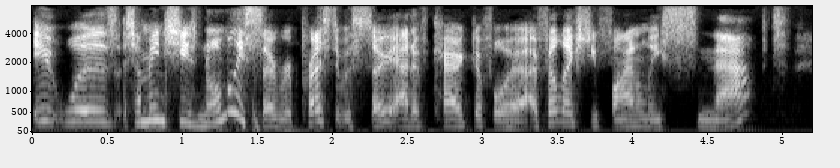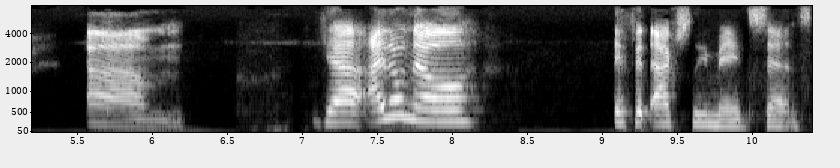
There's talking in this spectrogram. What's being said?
it was. I mean, she's normally so repressed. It was so out of character for her. I felt like she finally snapped. Um, yeah i don't know if it actually made sense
